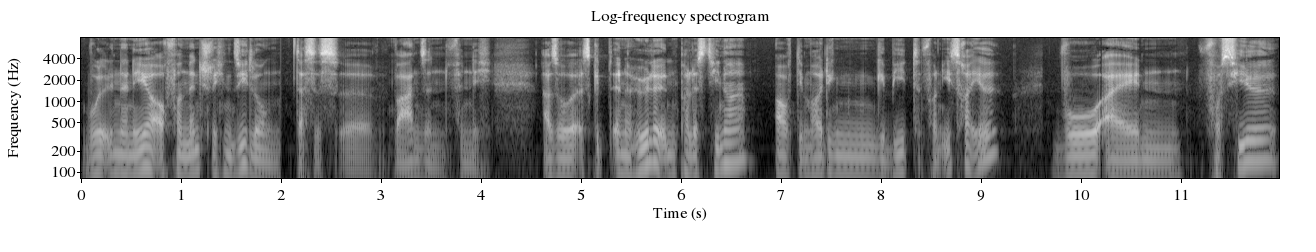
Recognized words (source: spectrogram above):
wohl in der Nähe auch von menschlichen Siedlungen. Das ist äh, Wahnsinn, finde ich. Also es gibt eine Höhle in Palästina auf dem heutigen Gebiet von Israel, wo ein Fossil,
